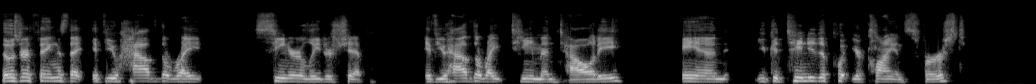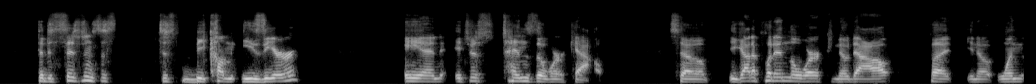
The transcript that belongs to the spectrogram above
Those are things that if you have the right senior leadership, if you have the right team mentality, and you continue to put your clients first, the decisions just just become easier and it just tends to work out. So you got to put in the work no doubt but you know when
